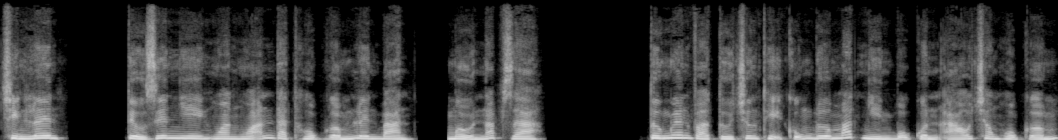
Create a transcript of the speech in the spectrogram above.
Trình lên, Tiểu Diên Nhi ngoan ngoãn đặt hộp gấm lên bàn, mở nắp ra. Từ Nguyên và Từ Trương Thị cũng đưa mắt nhìn bộ quần áo trong hộp gấm.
